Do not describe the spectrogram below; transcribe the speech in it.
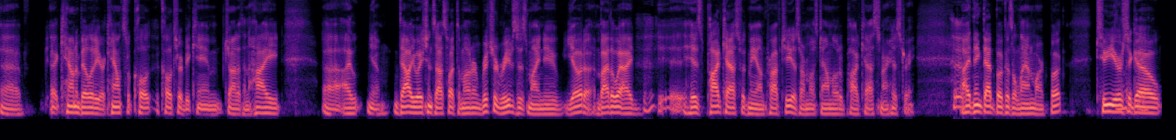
uh, accountability or cancel culture became Jonathan Haidt. Uh, I, you know, valuations. The modern Richard Reeves is my new Yoda. And by the way, I, mm-hmm. his podcast with me on Prof G is our most downloaded podcast in our history. I think that book is a landmark book. Two years oh, ago,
